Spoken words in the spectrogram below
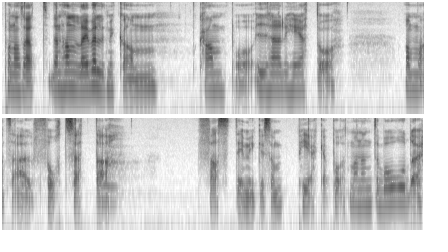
På något sätt. Den handlar ju väldigt mycket om kamp och ihärdighet och om att så fortsätta mm. fast det är mycket som pekar på att man inte borde.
